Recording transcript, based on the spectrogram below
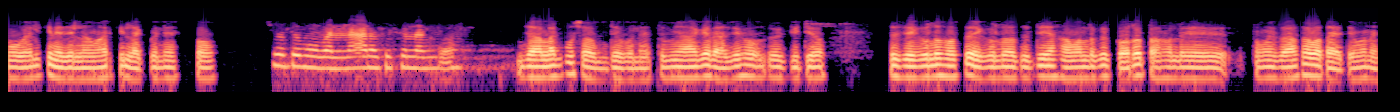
মোবাইল কিনে দিলাম আর কি লাগবে না? শুধু মোবাইল না আরও কিছু লাগবে। যা লাগবে সব দেবো না। তুমি আগে রাজি হও যে ভিডিও তো যেগুলো হচ্ছে এগুলো যদি আমার লোকে করো তাহলে তুমি যা চাবা তাই দেবো না?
